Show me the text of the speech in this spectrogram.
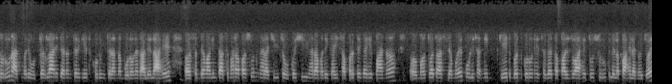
चढून आतमध्ये उतरला आणि त्यानंतर गेट खोलून इतरांना बोलवण्यात आलेला आहे. सध्या मागील तासभरापासून घराची चौकशी घरामध्ये काही सापडते का हे पाहणं महत्वाचं असल्यामुळे पोलिसांनी गेट बंद करून हे सगळं तपास जो आहे तो सुरू केलेला पाहायला मिळतोय.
